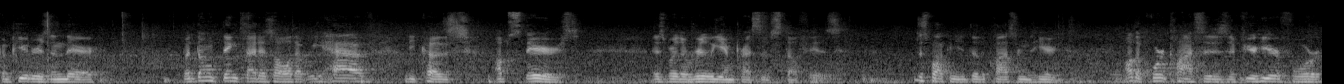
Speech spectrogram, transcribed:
computers in there. But don't think that is all that we have because upstairs is where the really impressive stuff is. Just walking you through the classrooms here. All the core classes, if you're here for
